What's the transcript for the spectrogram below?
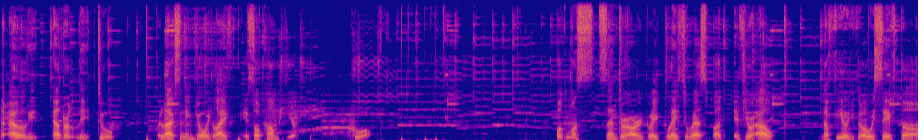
the elderly, elderly to relax and enjoy life. It's all come here. Cool. Pokemon Center are a great place to rest, but if you're out in the field, you can always save the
